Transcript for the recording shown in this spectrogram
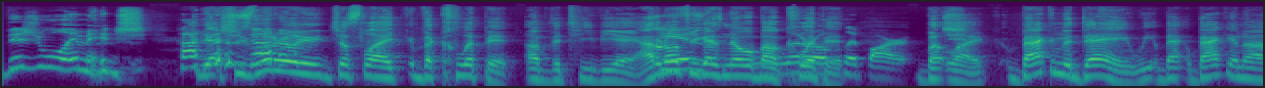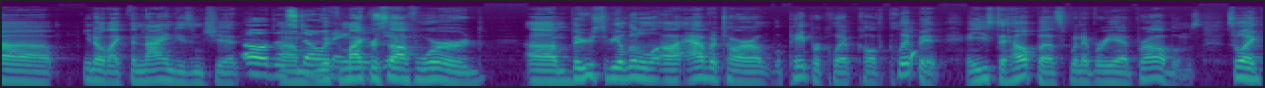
visual image I yeah she's literally just like the clip it of the tva i don't know if you guys know about clip it clip art But like back in the day, we back back in uh you know like the '90s and shit. Oh, the um, Stone with Ages, Microsoft Word. Um, there used to be a little uh, avatar a paperclip called Clippit, and he used to help us whenever we had problems. So like,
